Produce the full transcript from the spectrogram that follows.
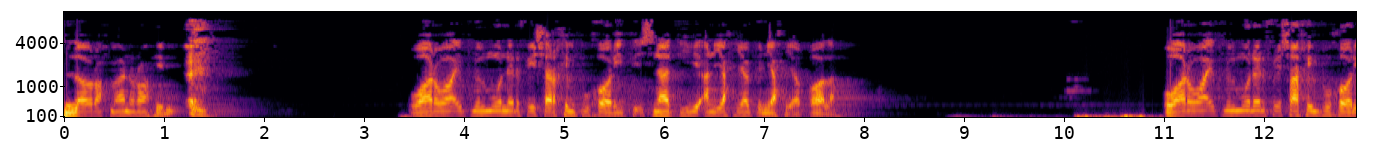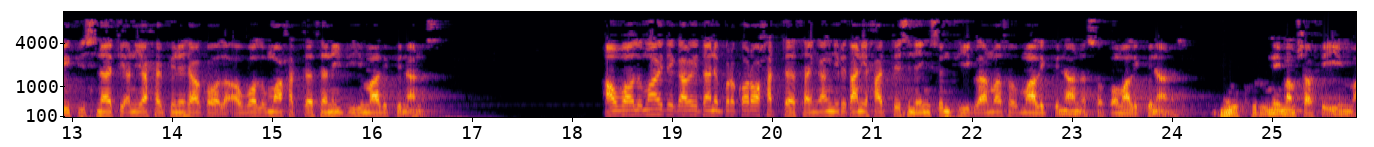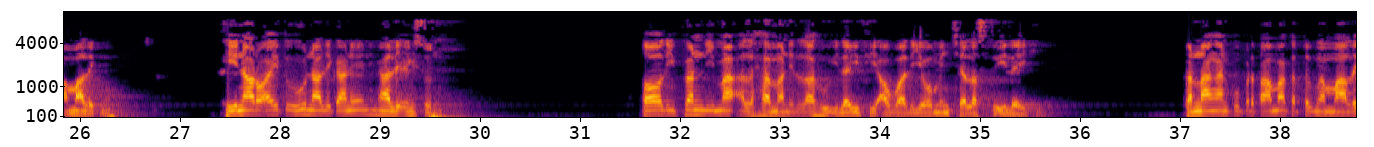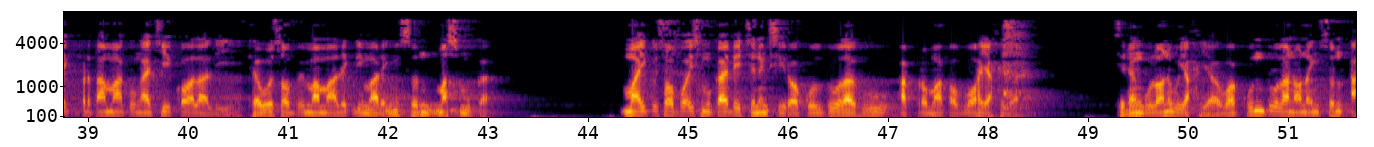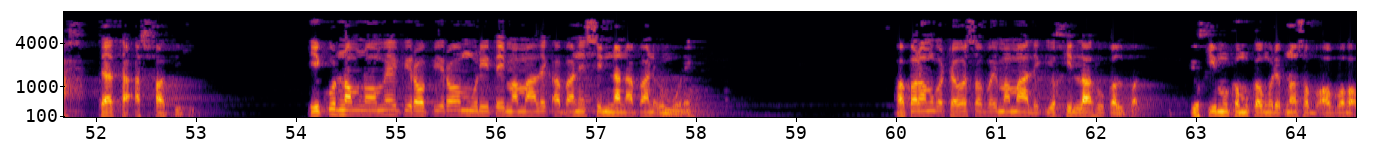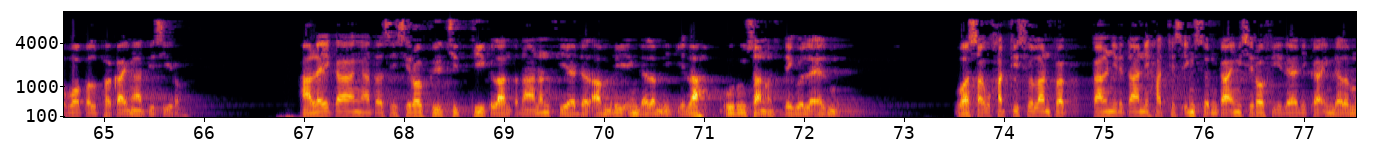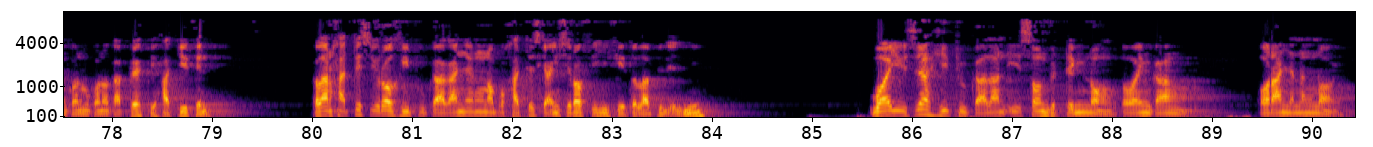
Bismillahirrahmanirrahim. Warwa Ibnu Munir fi Syarhil Bukhari bi isnadihi an Yahya bin Yahya. Qala. Warwa Ibnu Munir fi Syarhil Bukhari bi isnadi an Yahya bin Yahya. Qala. Awwalu ma haddatsani bihi Malik bin Anas. Awwalu ma te kawitane perkara haddatsa ingkang nyritani hadis ning ingsun bihi lan Mas Malik bin Anas. Sapa Malik bin Anas? Gurune Imam Syafi'i Imam Malik. Hina ra'aituhu nalikane ningali ingsun Taliban lima alhamanillahu ilaihi fi awal yaumin jalastu ilaihi. Kenanganku pertama ketemu Imam Malik, pertama aku ngaji kolali. Dawa sapa Imam Malik lima ringsun mas muka. Maiku sapa ismuka de jeneng sira kultu lahu akramakallah Yahya. Jeneng kula niku Yahya wa kuntu lan ana ingsun ahdatsa ashabihi. Iku nom-nome pira-pira murid Imam Malik apane sinan apane umure. Wakala mengko dawuh sapa Imam Malik yukhillahu qalbak. Yukhimu muga nguripna sapa Allah wa qalbaka ing ati sira. Alaika ngatasi sira bil jiddi kelan tenanan fi amri ing dalam ikilah urusan mesti golek ilmu. Wa sau hadis lan bakal nyritani hadis ingsun ka ing sira fi dalika ing dalam kono-kono kabeh bi haditsin. Kelan hadis yurohi buka kanyang napa hadis ka ing sira fi talabil ilmi. Wa yuzahidu kalan iso gedhingno to ingkang orang nyenengno.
